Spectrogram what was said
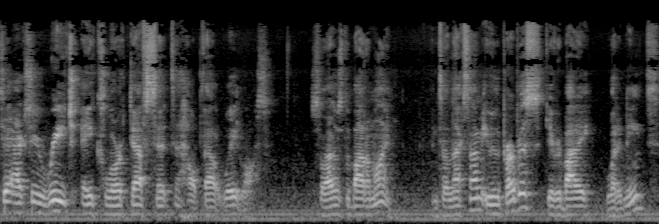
to actually reach a caloric deficit to help that weight loss. So that was the bottom line. Until next time, eat with a purpose, give your body what it needs,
